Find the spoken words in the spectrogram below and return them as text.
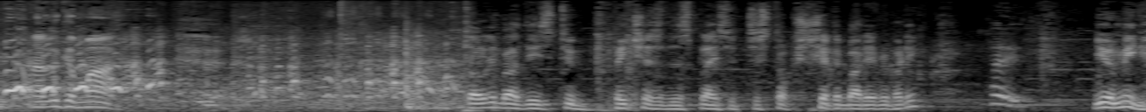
Now look at mine. Talking about these two bitches in this place who just talk shit about everybody. Hey. You and me.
